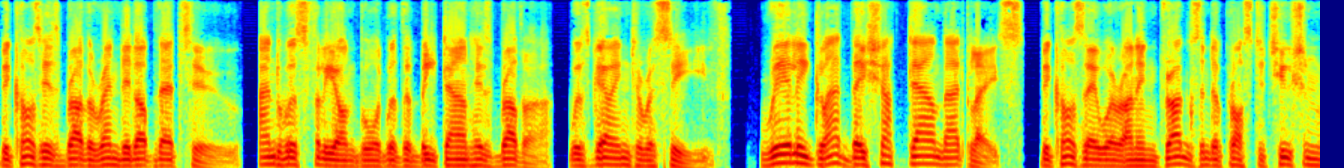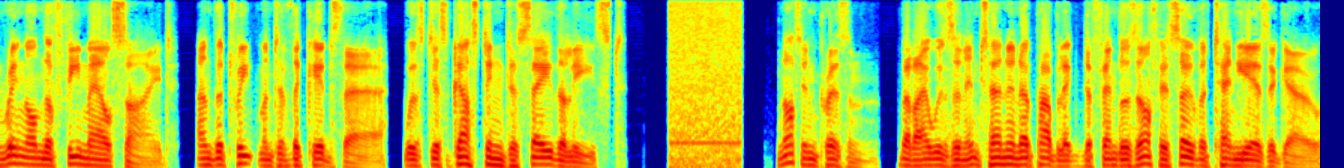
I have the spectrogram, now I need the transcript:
because his brother ended up there too, and was fully on board with the beatdown his brother was going to receive. Really glad they shut down that place, because they were running drugs and a prostitution ring on the female side, and the treatment of the kids there was disgusting to say the least. Not in prison, but I was an intern in a public defender's office over 10 years ago,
